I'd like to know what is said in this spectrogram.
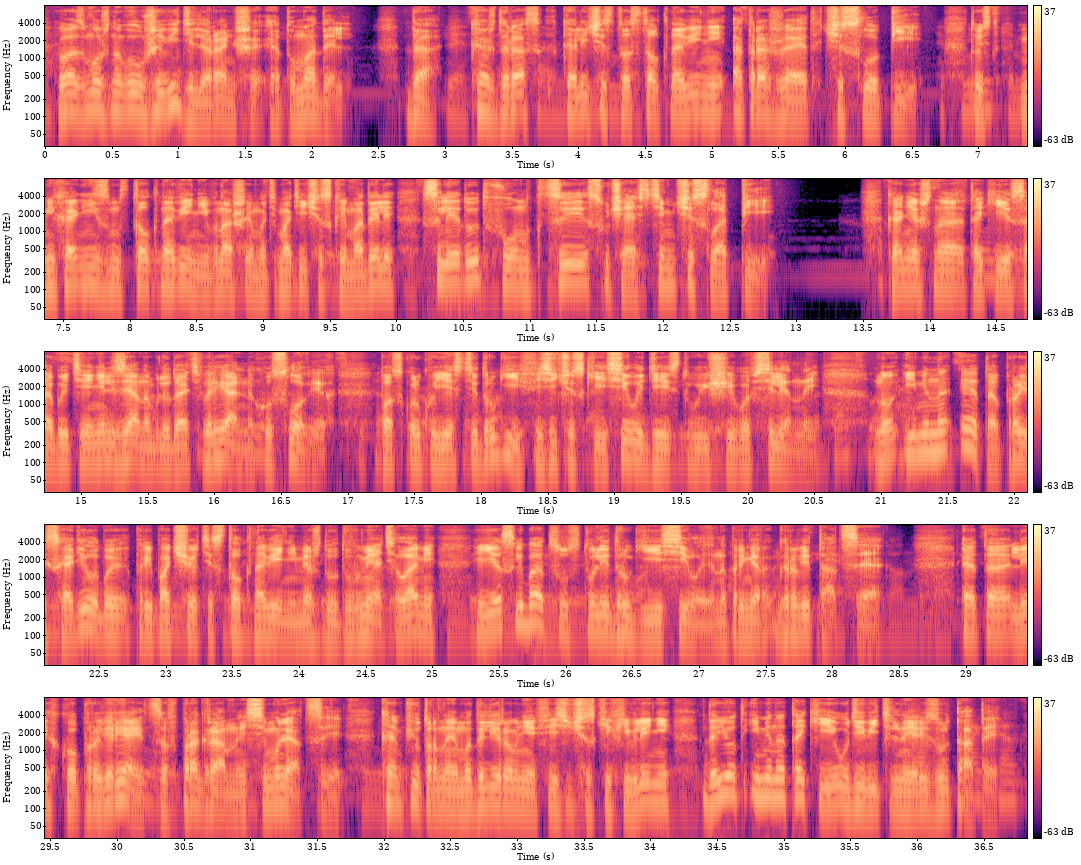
Возможно, вы уже видели раньше эту модель. Да, каждый раз количество столкновений отражает число π. То есть механизм столкновений в нашей математической модели следует функции с участием числа π. Конечно, такие события нельзя наблюдать в реальных условиях, поскольку есть и другие физические силы, действующие во Вселенной. Но именно это происходило бы при подсчете столкновений между двумя телами, если бы отсутствовали другие силы, например, гравитация. Это легко проверяется в программной симуляции. Компьютерное моделирование физических явлений дает именно такие удивительные результаты.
